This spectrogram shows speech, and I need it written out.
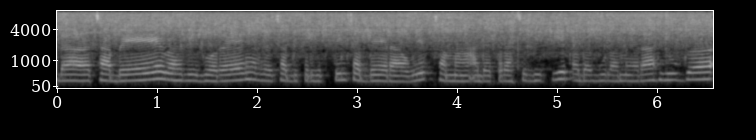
ada cabai udah digoreng ada cabai keriting cabai rawit sama ada terasi sedikit ada gula merah juga.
